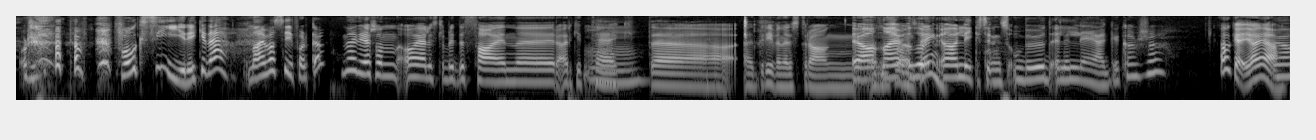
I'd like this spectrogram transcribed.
Folk sier ikke det! Nei, hva sier folk da? Nei, de er sånn 'Å, jeg har lyst til å bli designer, arkitekt, eh, drive en restaurant' Mm. Ja, altså, nei, sånne altså, ting. ja, likestillingsombud eller lege, kanskje. Ok, ja, ja. Ja.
